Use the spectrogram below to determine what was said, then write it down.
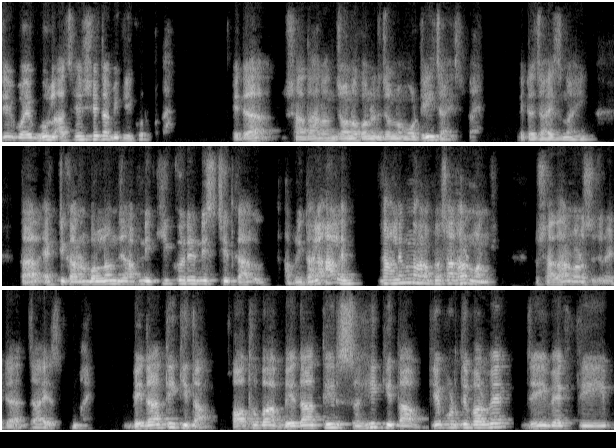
যে বই ভুল আছে সেটা বিক্রি করব না। এটা সাধারণ জনগণের জন্য মোটেই জায়জ নাই এটা জায়জ নাই তার একটি কারণ বললাম যে আপনি কি করে নিশ্চিত আপনি তাহলে আলেম, না আলেম না আপনার সাধারণ মানুষ। সাধারণ মানুষের জন্য এটা জায়েজ নাই বেদাতি কিতাব অথবা বেদাতির সহি কিতাব কে পড়তে পারবে? যেই ব্যক্তি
